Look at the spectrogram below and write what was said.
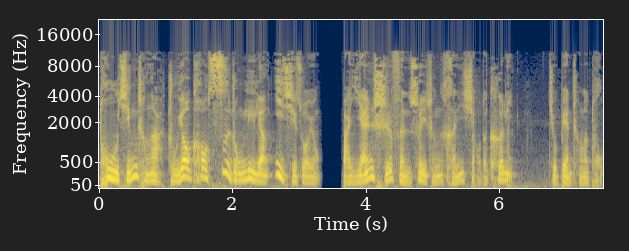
土形成啊，主要靠四种力量一起作用，把岩石粉碎成很小的颗粒，就变成了土。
